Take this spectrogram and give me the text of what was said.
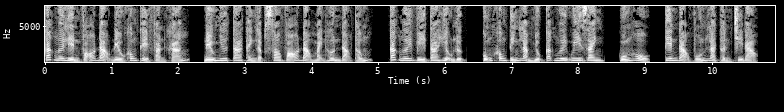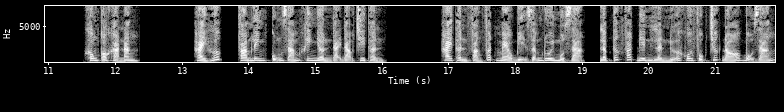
Các ngươi liền võ đạo đều không thể phản kháng. Nếu như ta thành lập so võ đạo mạnh hơn đạo thống, các ngươi vì ta hiệu lực, cũng không tính làm nhục các ngươi uy danh, huống hồ, tiên đạo vốn là thần chi đạo. Không có khả năng. Hài hước, phàm linh cũng dám khinh nhờn đại đạo chi thần. Hai thần phảng phất mèo bị dẫm đuôi một dạng, lập tức phát điên lần nữa khôi phục trước đó bộ dáng,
